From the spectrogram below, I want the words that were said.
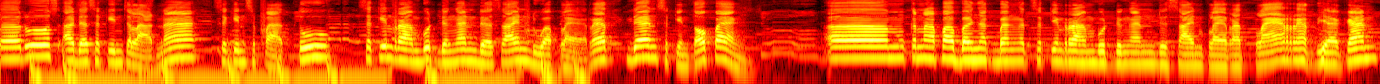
Terus ada skin celana, skin sepatu, skin rambut dengan desain dua pleret, dan skin topeng um, kenapa banyak banget skin rambut dengan desain pleret-pleret ya kan?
